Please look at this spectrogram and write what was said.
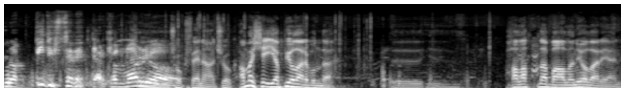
Bura bir düşse beklerken var ya. Hmm, çok fena çok. Ama şey yapıyorlar bunda. Ee, e, halatla bağlanıyorlar yani.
